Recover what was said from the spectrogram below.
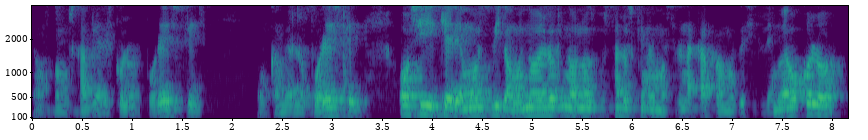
vamos a cambiar el color por este, o cambiarlo por este, o si queremos, digamos, no, no nos gustan los que nos muestran acá, podemos decirle nuevo color,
